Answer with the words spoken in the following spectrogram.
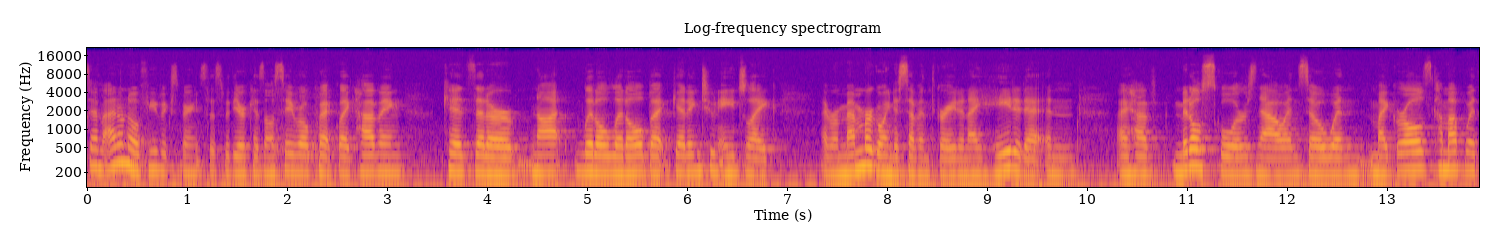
Deb, I don't know if you've experienced this with your kids. I'll say real quick, like having kids that are not little, little, but getting to an age like I remember going to seventh grade and I hated it. And I have middle schoolers now, and so when my girls come up with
